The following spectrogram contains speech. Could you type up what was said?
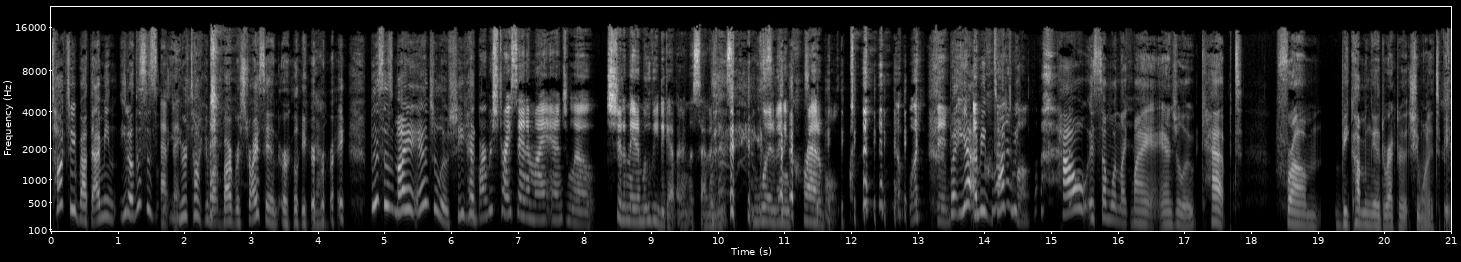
talk to me about that. I mean, you know, this is Epic. you're talking about Barbra Streisand earlier, yeah. right? This is Maya Angelou. She had Barbra Streisand and Maya Angelou should have made a movie together in the 70s. Would have been incredible. would have been But yeah, I mean, talk to me. How is someone like Maya Angelou kept from becoming a director that she wanted to be?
